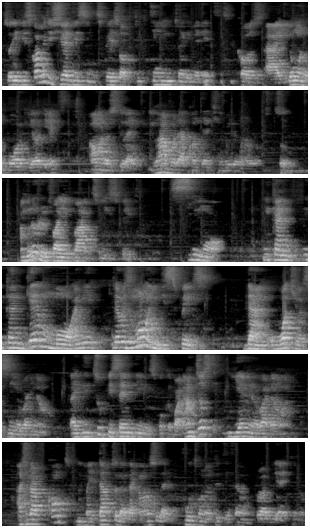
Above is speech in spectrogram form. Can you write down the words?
So if he's coming to share this in the space of 15, 20 minutes, it's because I don't want to bore the audience. I want us to like, you have other content you really want to watch. So I'm going to refer you back to his space. See more you can you can get more. I mean, there is more in this space than what you're seeing right now. Like the two percent thing we spoke about. I'm just hearing about that one. I should have come with my dad so that I can also like put one or two things down probably you know.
